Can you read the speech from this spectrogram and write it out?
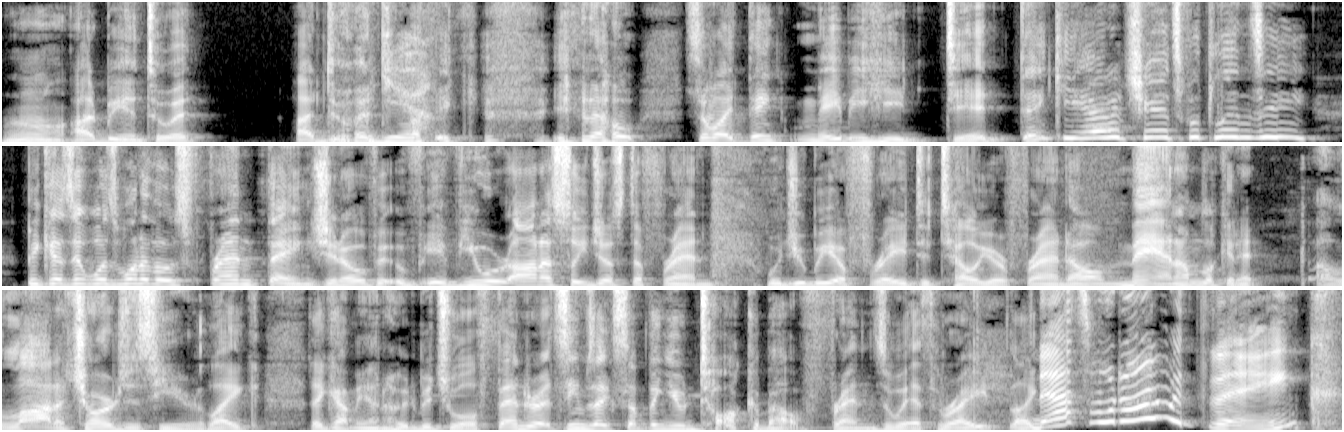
"Oh, I'd be into it. I'd do it." Yeah. Like, you know. So I think maybe he did think he had a chance with Lindsay because it was one of those friend things. You know, if if, if you were honestly just a friend, would you be afraid to tell your friend, "Oh man, I'm looking at." A lot of charges here. Like they got me on habitual offender. It seems like something you'd talk about friends with, right? Like That's what I would think.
